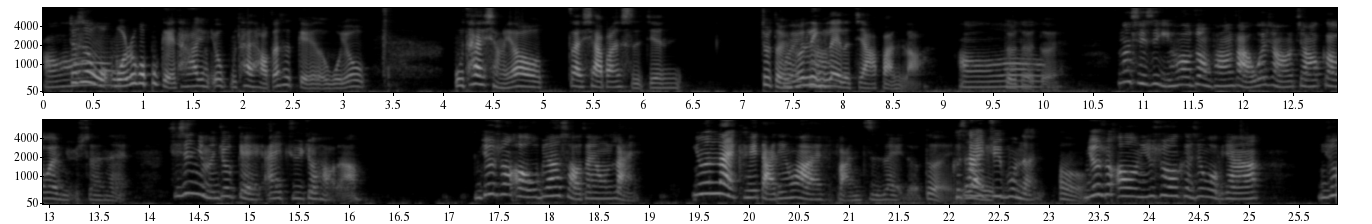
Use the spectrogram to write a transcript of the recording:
哦，就是我我如果不给他又又不太好，但是给了我又。不太想要在下班时间，就等于说另类的加班啦。哦，对对对。那其实以后这种方法，我也想要教各位女生哎。其实你们就给 IG 就好了。你就说哦，我比较少在用 Line，因为 Line 可以打电话来烦之类的。对。可是 IG 不能。嗯。你就说哦，你就说，可是我比较，你说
